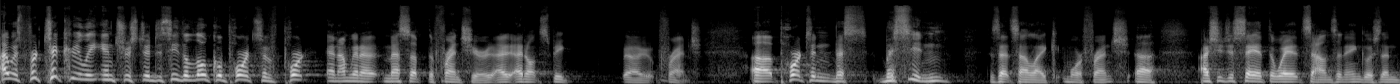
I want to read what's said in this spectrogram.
I was particularly interested to see the local ports of Port, and I'm going to mess up the French here. I, I don't speak uh, French. Uh, Port-en-Bessin, does that sound like more French? Uh, I should just say it the way it sounds in English. Then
